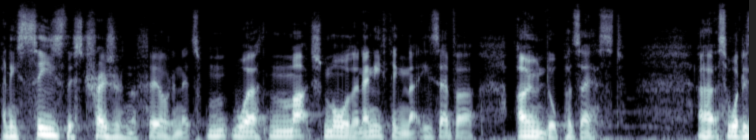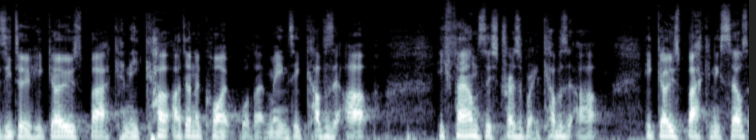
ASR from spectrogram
And he sees this treasure in the field, and it's m- worth much more than anything that he's ever owned or possessed. Uh, so, what does he do? He goes back and he, co- I don't know quite what that means, he covers it up. He founds this treasure, but he covers it up. He goes back and he sells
